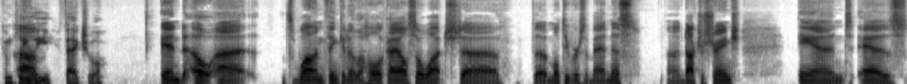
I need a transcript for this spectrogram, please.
completely Um, factual. And oh, uh, while I'm thinking of the Hulk, I also watched uh, the Multiverse of Madness, uh, Doctor Strange, and as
